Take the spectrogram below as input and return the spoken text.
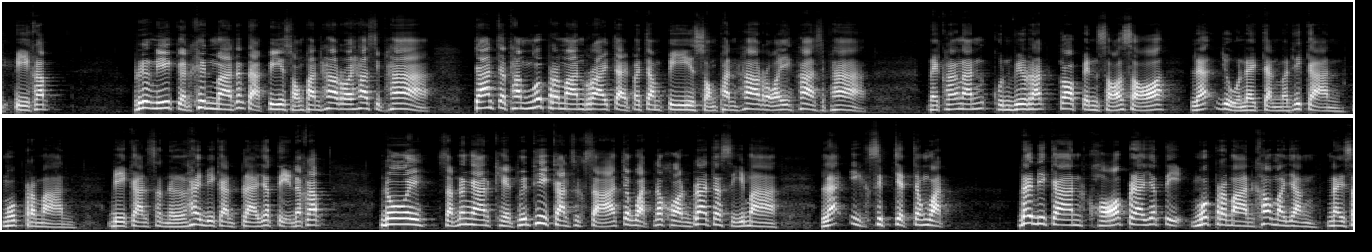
10 ปีครับ เรื่องนี้เกิดขึ้นมาตั้งแต่ปี 2555 การจะทำงบประมาณรายจ่ายประจำปี 2555 ในครั้งนั้นคุณวิรัตก็เป็นสส และอยู่ในกรรมธิการงบประมาณ มีการเสนอให้มีการแปลยตินะครับ โดยสำนักงงานเขตพื้นที่การศึกษาจังหวัดนครราชสีมา และอีก 17 จังหวัด ได้มีการขอแปรยติงบประมาณเข้ามายังในส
